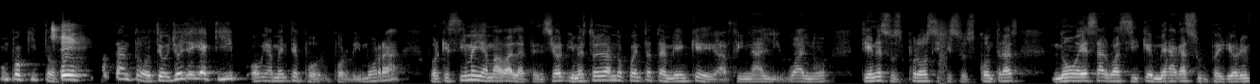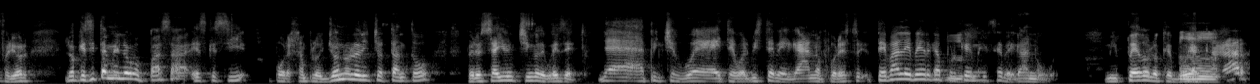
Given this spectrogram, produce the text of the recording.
Un poquito. sí, No tanto, tío. Yo llegué aquí, obviamente, por, por mi morra, porque sí me llamaba la atención y me estoy dando cuenta también que al final igual, ¿no? Tiene sus pros y sus contras. No es algo así que me haga superior o inferior. Lo que sí también luego pasa es que sí, por ejemplo, yo no lo he dicho tanto, pero si hay un chingo de güeyes de, nah, pinche güey, te volviste vegano por esto. Te vale verga porque me hice vegano, güey. Mi pedo lo que voy Mm. a cagar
